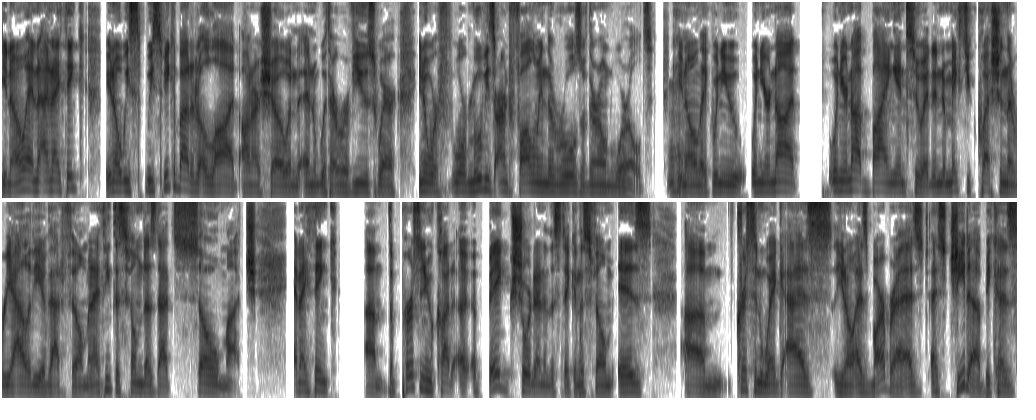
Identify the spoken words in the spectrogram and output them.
you know. And and I think you know we we speak about it a lot on our show and and with our reviews where you know where where movies aren't following the rules of their own world you Mhm. know like when you when you're not when you're not buying into it and it makes you question the reality of that film and i think this film does that so much and i think um, the person who caught a, a big short end of the stick in this film is um, Kristen Wiig as you know as Barbara as as Cheetah because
